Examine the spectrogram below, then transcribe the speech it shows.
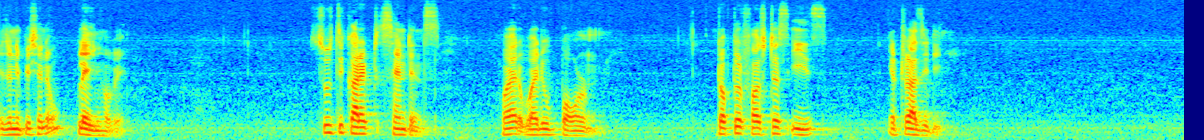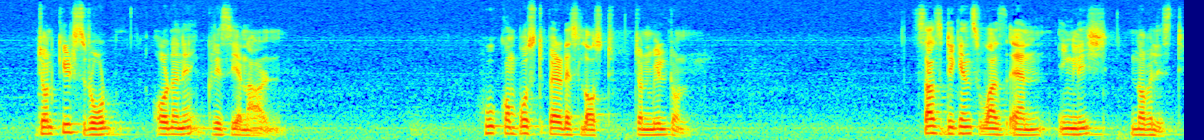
এজন্য পিছনেও প্লেয়িং হবে। Choose the correct sentence where were you born doctor Faustus is a tragedy John Keats wrote ode on Grecian urn who composed Paradise Lost John Milton Charles Dickens was an English novelist.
